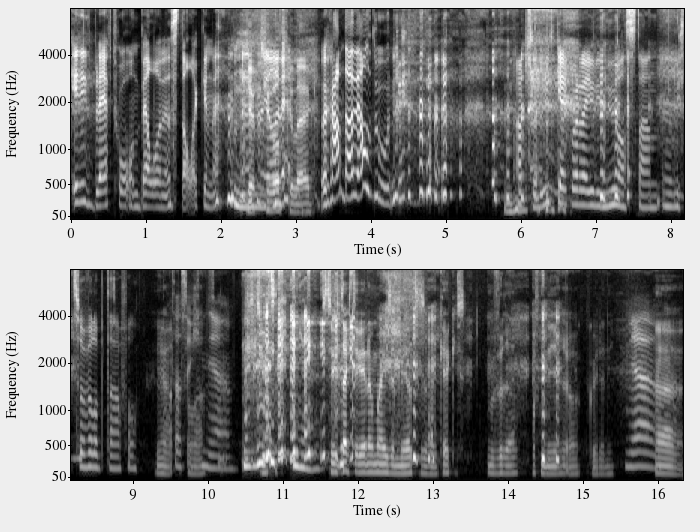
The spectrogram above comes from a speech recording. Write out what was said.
Edith blijft gewoon bellen en stalken. Je hebt Ja, groot gelijk. We gaan dat wel doen. Absoluut. Kijk waar jullie nu al staan. Er ligt zoveel op tafel. Ja, Dat is echt- voilà. ja. Ja. Stuurt achtereen nog maar eens een mailtje zo van, kijk eens, mevrouw of meneer, oh, ik weet het niet. ja. Eh,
